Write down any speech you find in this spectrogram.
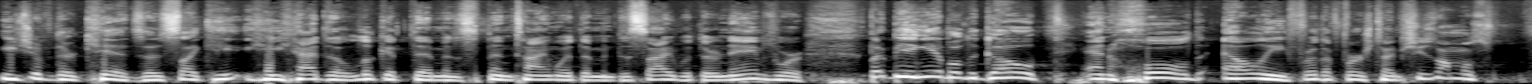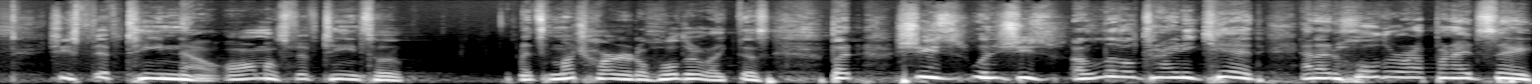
each of their kids. It's like he, he had to look at them and spend time with them and decide what their names were. But being able to go and hold Ellie for the first time. She's almost, she's 15 now, almost 15. So it's much harder to hold her like this. But she's when she's a little tiny kid, and I'd hold her up and I'd say,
